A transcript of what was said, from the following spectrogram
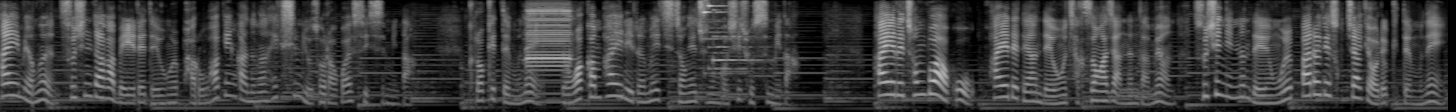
파일명은 수신자가 메일의 내용을 바로 확인 가능한 핵심 요소라고 할 수 있습니다. 그렇기 때문에 명확한 파일 이름을 지정해 주는 것이 좋습니다. 파일을 첨부하고 파일에 대한 내용을 작성하지 않는다면 수신 있는 내용을 빠르게 숙지하기 어렵기 때문에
